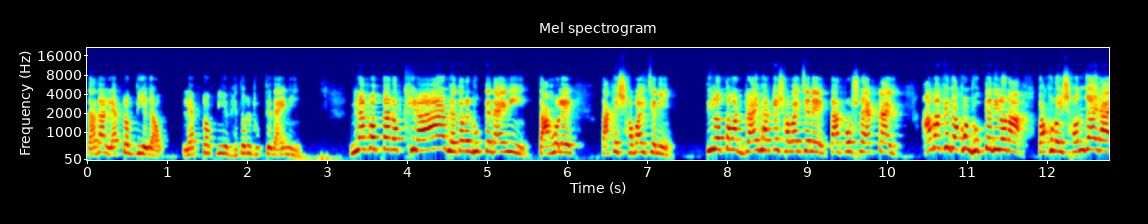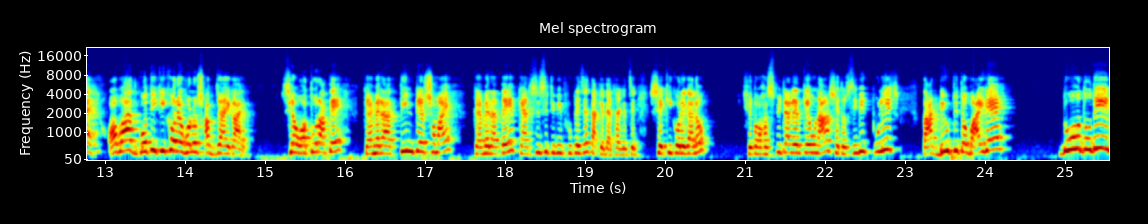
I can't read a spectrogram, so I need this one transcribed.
দাদা ল্যাপটপ দিয়ে যাও। ল্যাপটপ নিয়ে ভেতরে ঢুকতে দেয়নি। নিরাপত্তা রক্ষীরা ভেতরে ঢুকতে দেয়নি। তাহলে তাকে সবাই চেনে। তিলোত্তমার ড্রাইভারকে সবাই চেনে। তার প্রশ্ন একটাই, আমাকে যখন ঢুকতে দিল না, তখন ওই সঞ্জয় রায় অবাধ গতি কি করে হলো সব জায়গায়? সে অত রাতে ক্যামেরা তিনটের সময় ক্যামেরাতে সিসিটিভি ফুটেছে তাকে দেখা গেছে। সে কি করে গেল? সে তো হসপিটালের কেউ না, সে তো সিভিক পুলিশ। তার ডিউটি তো বাইরে। দু দুদিন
